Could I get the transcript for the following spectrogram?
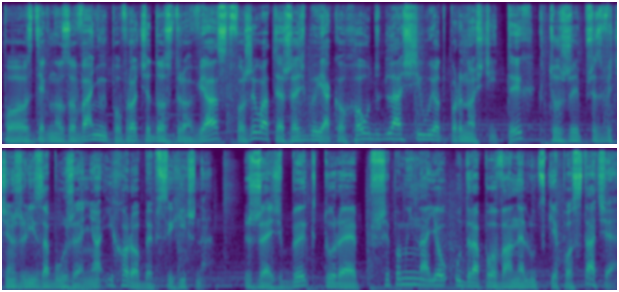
Po zdiagnozowaniu i powrocie do zdrowia stworzyła te rzeźby jako hołd dla siły i odporności tych, którzy przezwyciężyli zaburzenia i choroby psychiczne. Rzeźby, które przypominają udrapowane ludzkie postacie,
